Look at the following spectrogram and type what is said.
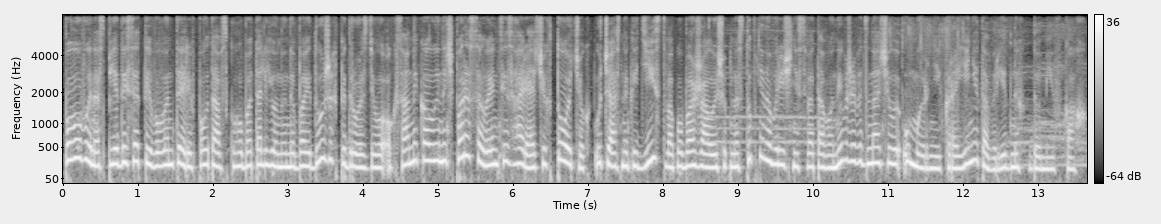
Половина з 50 волонтерів Полтавського батальйону небайдужих підрозділу Оксани Калинич переселенці з гарячих точок. Учасники дійства побажали, щоб наступні новорічні свята вони вже відзначили у мирній країні та в рідних домівках.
